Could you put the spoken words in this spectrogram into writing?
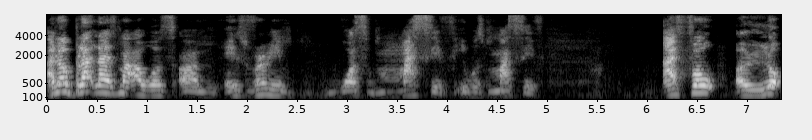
I know Black Lives Matter was um it's very was massive. It was massive. I felt a lot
